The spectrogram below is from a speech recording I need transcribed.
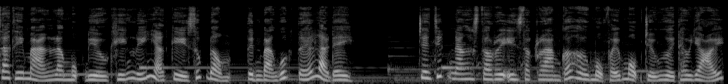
Sa thi mạng là một điều khiến Lý Nhã Kỳ xúc động, tình bạn quốc tế là đây. Trên chức năng Story Instagram có hơn 1,1 triệu người theo dõi,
